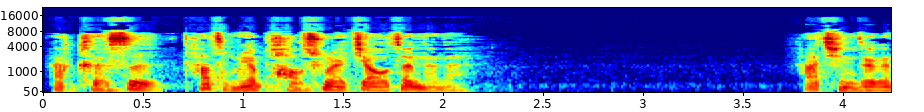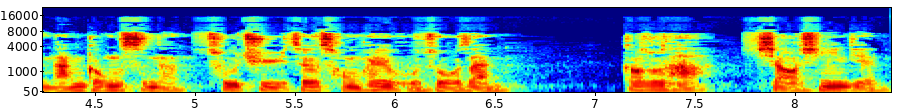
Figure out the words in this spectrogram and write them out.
啊，可是他怎么又跑出来叫阵了呢？他请这个南宫氏呢出去与这个崇黑虎作战，告诉他小心一点，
